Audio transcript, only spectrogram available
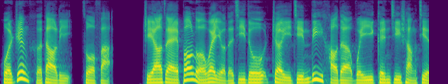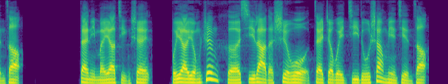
或任何道理做法，只要在包罗万有的基督这已经立好的唯一根基上建造。但你们要谨慎，不要用任何希腊的事物在这位基督上面建造，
